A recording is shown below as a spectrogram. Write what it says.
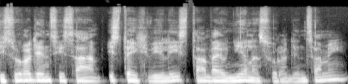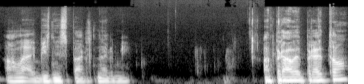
tí súrodenci sa v istej chvíli stávajú nielen súrodencami, ale aj biznis partnermi. A práve preto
